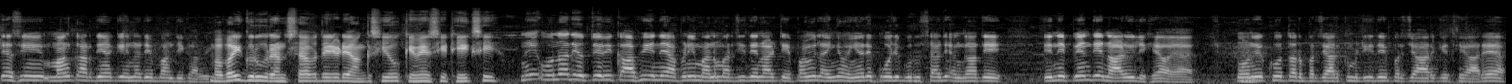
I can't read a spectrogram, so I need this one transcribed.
ਤੇ ਅਸੀਂ ਮੰਗ ਕਰਦੇ ਹਾਂ ਕਿ ਇਹਨਾਂ ਦੇ ਬੰਦੀ ਕਾਰਵਾਈ ਬਾਬਾ ਜੀ ਗੁਰੂ ਗ੍ਰੰਥ ਸਾਹਿਬ ਦੇ ਜਿਹੜੇ ਅੰਗ ਸੀ ਉਹ ਕਿਵੇਂ ਸੀ? ਠੀਕ ਸੀ? ਨਹੀਂ ਉਹਨਾਂ ਦੇ ਉੱਤੇ ਵੀ ਕਾਫੀ ਇਹਨੇ ਆਪਣੀ ਮਨਮਰਜ਼ੀ ਦੇ ਨਾਲ ਟੇਪਾਂ ਵੀ ਲਾਈਆਂ ਹੋਈਆਂ ਤੇ ਕੁਝ ਗੁਰੂ ਸਾਹਿਬ ਦੇ ਅੰਗਾਂ ਤੇ ਇਹਨੇ ਪਿੰਨ ਦੇ ਨਾਲ ਵੀ ਲਿਖਿਆ ਹੋਇਆ ਹੈ। ਹੁਣ ਵੇਖੋ ਧਰਮ ਪ੍ਰਚਾਰ ਕਮੇਟੀ ਦੇ ਪ੍ਰਚਾਰਕ ਇੱਥੇ ਆ ਰਹੇ ਆ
